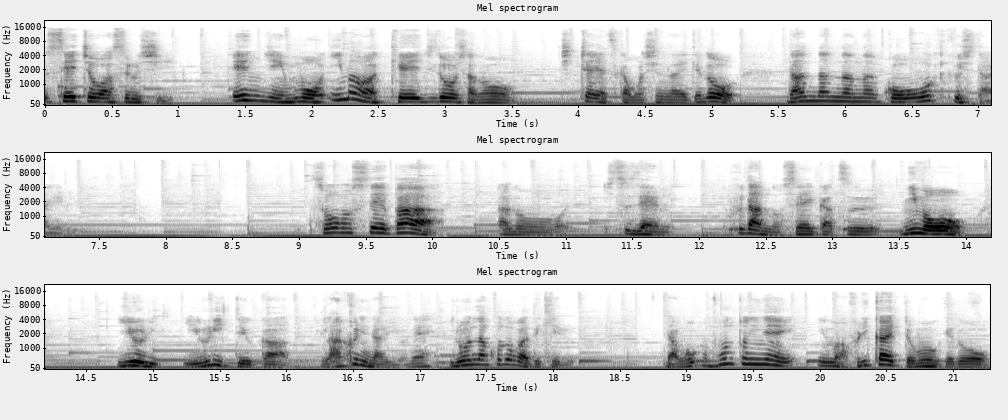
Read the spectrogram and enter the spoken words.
成長はするし、エンジンも今は軽自動車のちっちゃいやつかもしれないけど、だんだんだんだんこう大きくしてあげる。そうすれば、あの、必然、普段の生活にも有利、有利っていうか楽になるよね。いろんなことができる。いや、僕本当にね、今振り返って思うけど、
